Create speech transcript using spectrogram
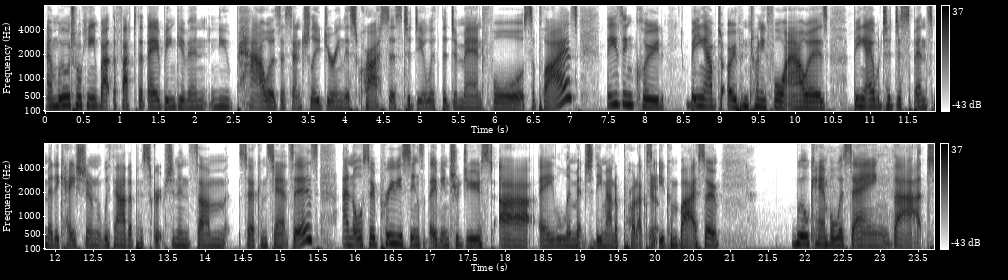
and we were talking about the fact that they have been given new powers essentially during this crisis to deal with the demand for supplies. These include being able to open 24 hours, being able to dispense medication without a prescription in some circumstances, and also previous things that they've introduced are a limit to the amount of products Yeah. that you can buy. So Will Campbell was saying that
